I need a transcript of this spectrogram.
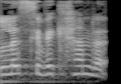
let's give a hand.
